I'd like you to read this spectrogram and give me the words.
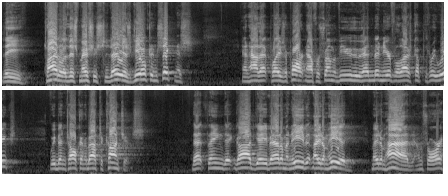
The title of this message today is Guilt and Sickness and how that plays a part. Now, for some of you who hadn't been here for the last couple of three weeks, we've been talking about the conscience. That thing that God gave Adam and Eve that made them hid, made them hide, I'm sorry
